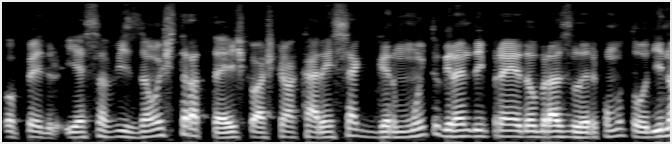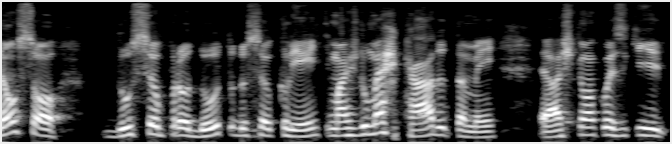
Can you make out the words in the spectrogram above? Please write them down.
Ô Pedro, e essa visão estratégica, eu acho que é uma carência muito grande do empreendedor brasileiro como todo. E não só do seu produto, do seu cliente, mas do mercado também. Eu acho que é uma coisa que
